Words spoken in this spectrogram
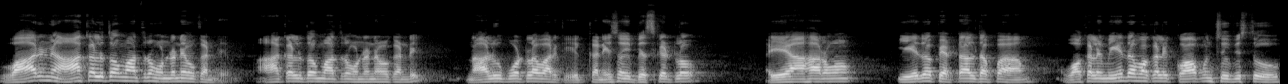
వారిని ఆకలితో మాత్రం ఉండనివ్వకండి. ఆకలితో మాత్రం ఉండనివ్వకండి. నాలుగు పూట్ల వారికి కనీసం ఈ బిస్కెట్లో ఏ ఆహారమో ఏదో పెట్టాలి తప్ప ఒకరి మీద ఒకరి కోపం చూపిస్తూ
